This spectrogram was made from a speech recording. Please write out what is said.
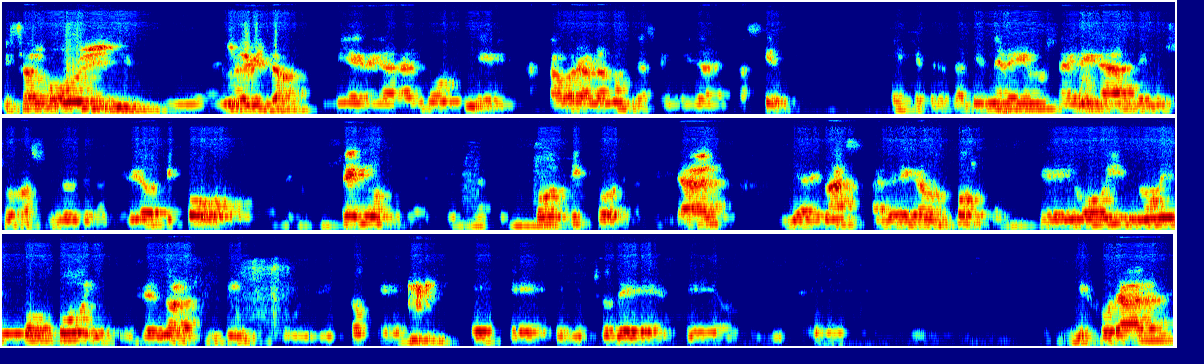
es algo hoy inevitable. Voy a agregar algo que hasta ahora hablamos de la seguridad del paciente, este, pero también deberíamos agregar del uso racional del antibiótico o, de los usemos, del antibiótico, del antiviral, y además agregar los costos, que hoy no es poco, incluyendo a la Argentina. Hemos visto que este, el hecho de mejorar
